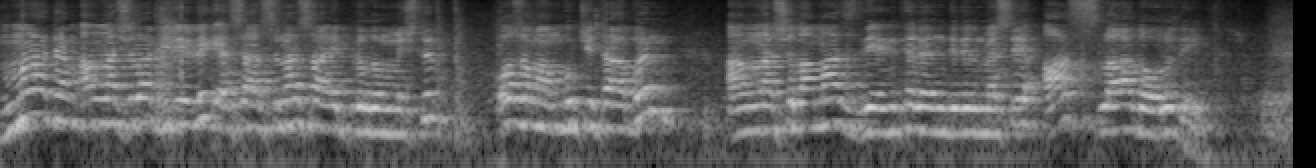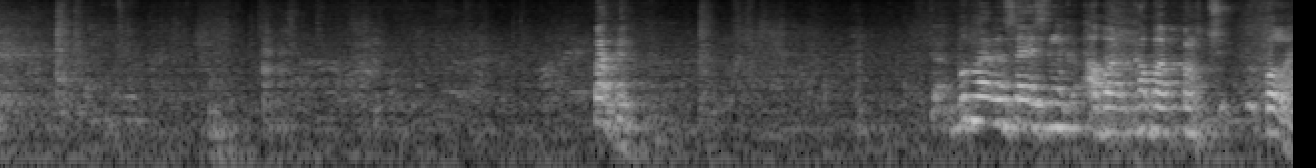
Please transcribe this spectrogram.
Madem anlaşılabilirlik esasına sahip kılınmıştır, o zaman bu kitabın anlaşılamaz diye nitelendirilmesi asla doğru değildir. Bakın. Bunların sayısını kapatmak kolay.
